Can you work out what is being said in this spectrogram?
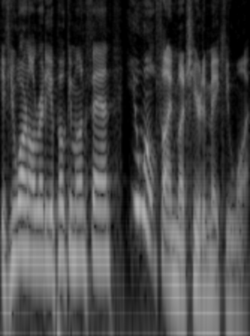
if you aren't already a Pokemon fan, you won't find much here to make you one.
